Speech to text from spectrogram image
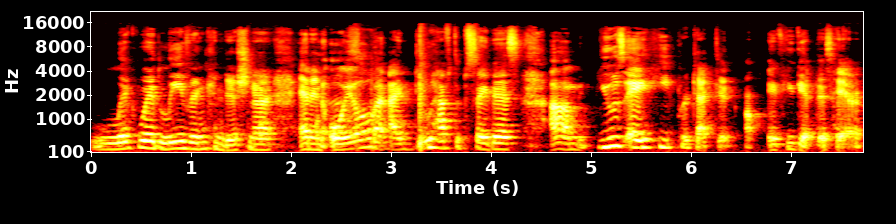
liquid leave-in conditioner and an oil but I do have to say this um, use a heat protectant if you get this hair.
